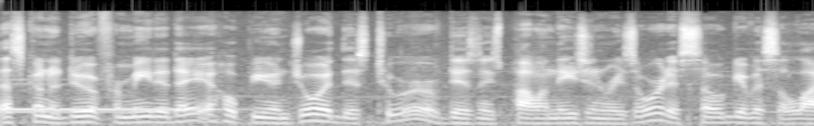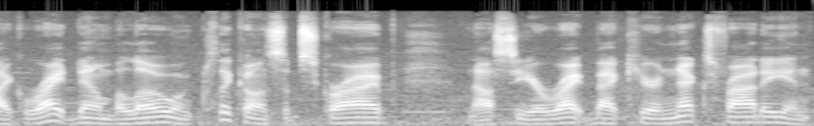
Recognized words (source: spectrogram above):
That's going to do it for me today. I hope you enjoyed this tour of Disney's Polynesian Resort. If so, give us a like right down below and click on subscribe. And I'll see you right back here next Friday and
